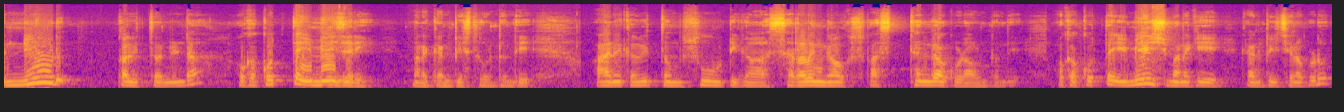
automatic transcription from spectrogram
న్యూడ్ కవిత్వం నిండా ఒక కొత్త ఇమేజరీ మనకు కనిపిస్తూ ఉంటుంది. ఆయన కవిత్వం సూటిగా సరళంగా స్పష్టంగా కూడా ఉంటుంది. ఒక కొత్త ఇమేజ్ మనకి కనిపించినప్పుడు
